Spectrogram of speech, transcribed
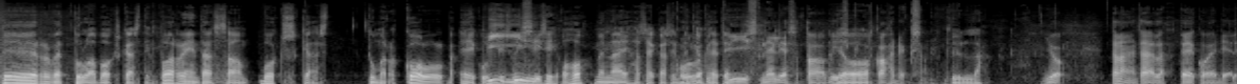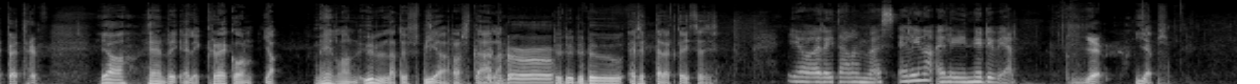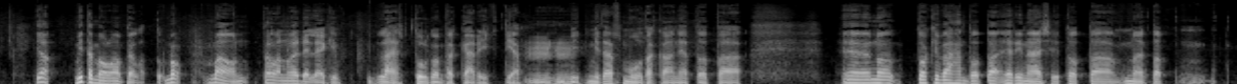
Tervetuloa Boxcastin pariin. Tässä on Boxcast numero kolme, ei kun siis Viisi. viisi. Oho, mennään ihan sekaisin nyt jo heti. 35 458. Kyllä. Joo. Tänään täällä PKED eli Petri. Ja Henri eli Grekon. Ja meillä on yllätysvieras täällä. Dydydydy. Esitteletkö itsesi? Joo, eli täällä on myös Elina, eli Nydiviel. Je. Jeps. Ja mitä me ollaan pelattu? No, mä oon pelannut edelleenkin lähes tulkoon pelkkää riftiä. Mm-hmm. Mit, mitäs muutakaan. Ja tota, eh, no toki vähän tota erinäisiä tota, noita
